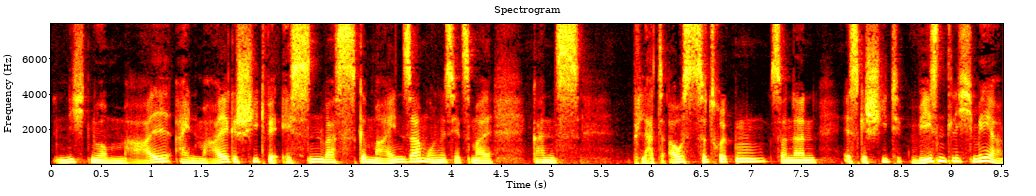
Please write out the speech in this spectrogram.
nicht nur mal einmal geschieht, wir essen was gemeinsam, um es jetzt mal ganz platt auszudrücken, sondern es geschieht wesentlich mehr.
